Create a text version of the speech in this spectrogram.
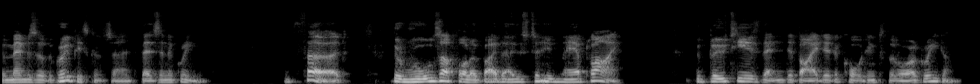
the members of the group is concerned, there's an agreement. And third, the rules are followed by those to whom they apply. The booty is then divided according to the law agreed on.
